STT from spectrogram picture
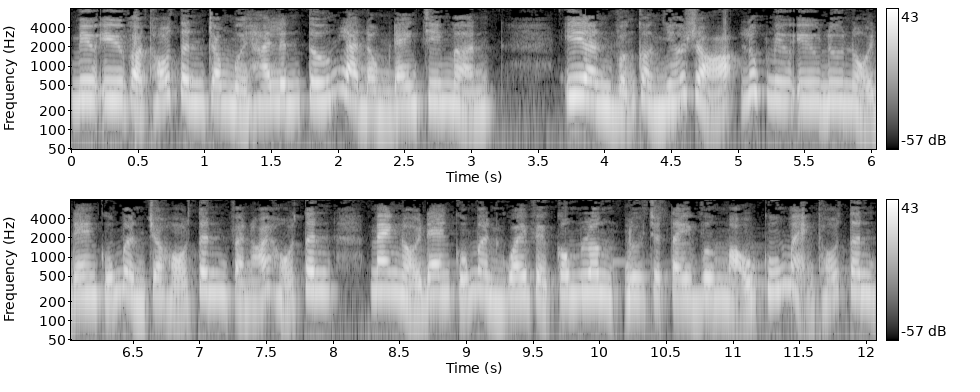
Miêu yêu và Thố Tinh trong 12 linh tướng là đồng đan chi mệnh, Ian vẫn còn nhớ rõ lúc Miêu Yêu đưa nội đan của mình cho Hổ Tinh và nói Hổ Tinh mang nội đan của mình quay về Công Luân đưa cho Tây Vương Mẫu cứu mạng Thổ Tinh.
